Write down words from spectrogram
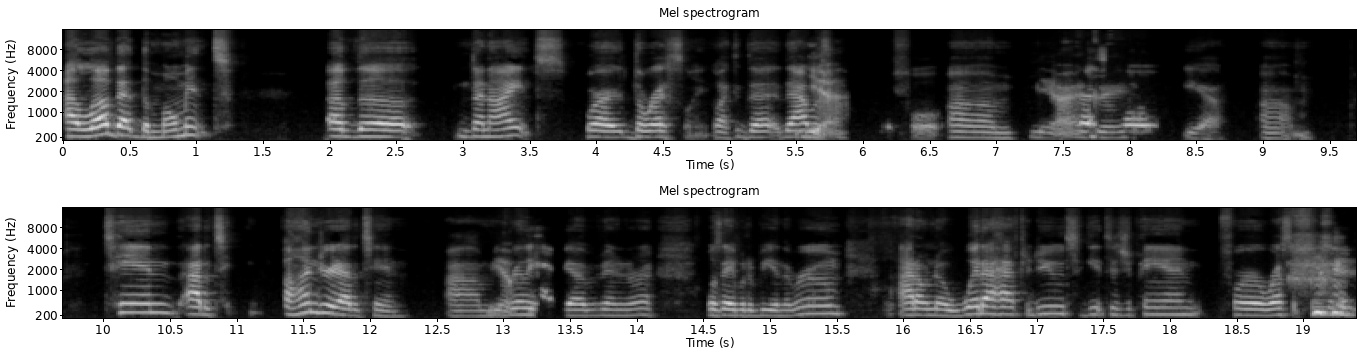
I love that the moment of the the nights were the wrestling. Like that that was yeah. beautiful. Um yeah, I agree. yeah. Um 10 out of 10, 100 out of 10. I'm yep. really happy I've been room, was able to be in the room. I don't know what I have to do to get to Japan for Wrestle Kingdom,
